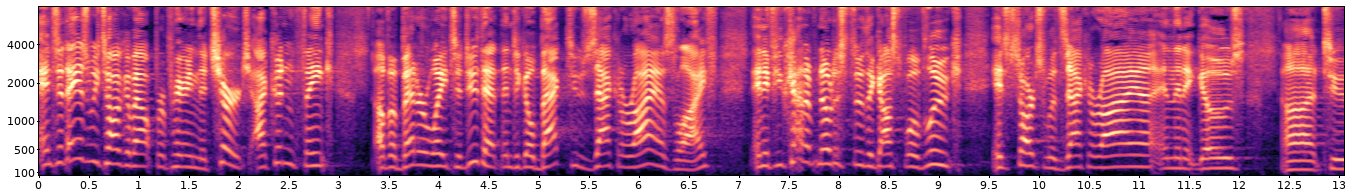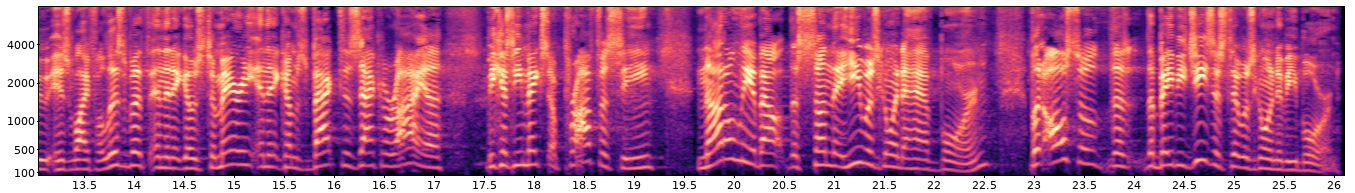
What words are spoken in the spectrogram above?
And today as we talk about preparing the church, I couldn't think of a better way to do that than to go back to Zechariah's life. And if you kind of notice through the Gospel of Luke, it starts with Zechariah and then it goes uh, to his wife Elizabeth and then it goes to Mary and then it comes back to Zechariah because he makes a prophecy not only about the son that he was going to have born, but also the, the baby Jesus that was going to be born.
